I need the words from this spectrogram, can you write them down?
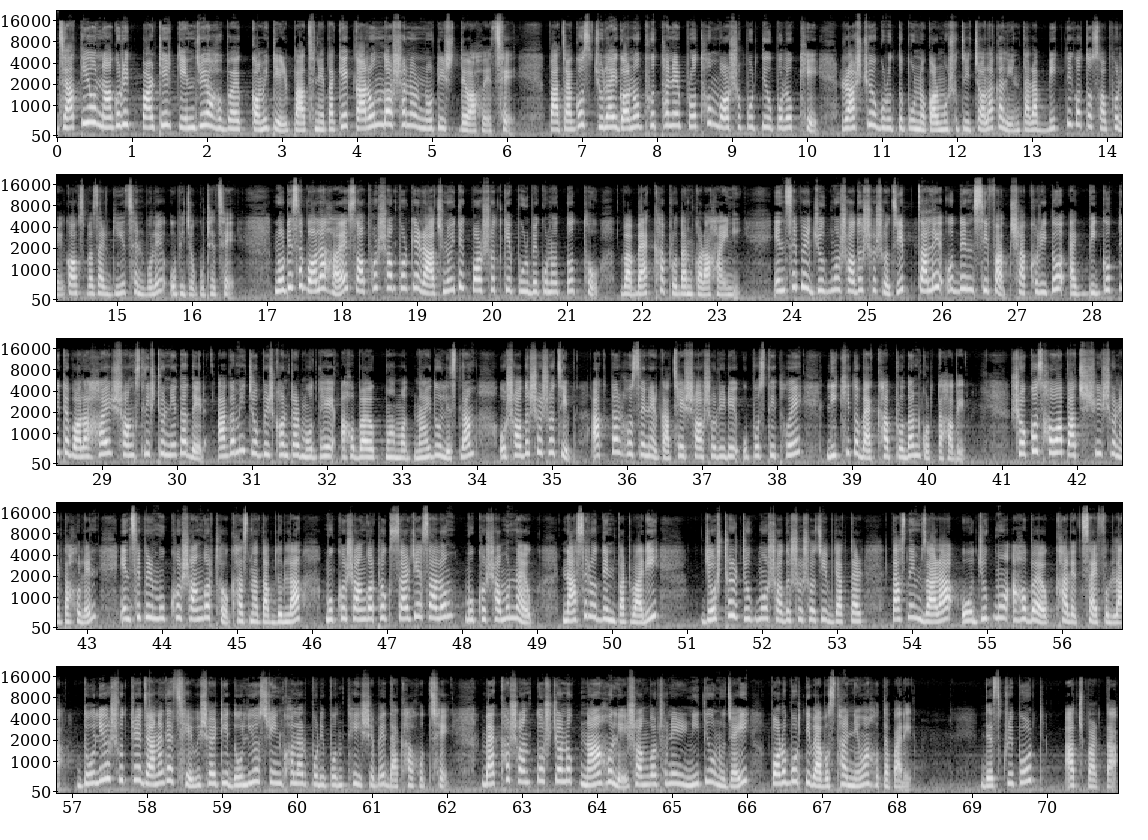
জাতীয় নাগরিক পার্টির কেন্দ্রীয় আহ্বায়ক কমিটির পাঁচ নেতাকে কারণ দর্শানোর নোটিশ দেওয়া হয়েছে। পাঁচ আগস্ট জুলাই গণঅভ্যুত্থানের প্রথম বর্ষপূর্তি উপলক্ষে রাষ্ট্রীয় গুরুত্বপূর্ণ কর্মসূচি চলাকালীন তারা ব্যক্তিগত সফরে কক্সবাজার গিয়েছেন বলে অভিযোগ উঠেছে। নোটিশে বলা হয়, সফর সম্পর্কে রাজনৈতিক পর্ষদকে পূর্বে কোনো তথ্য বা ব্যাখ্যা প্রদান করা হয়নি। এনসিপির যুগ্ম সদস্য সচিব সালে উদ্দিন সিফাত স্বাক্ষরিত এক বিজ্ঞপ্তিতে বলা হয়, সংশ্লিষ্ট নেতাদের আগামী চব্বিশ ঘণ্টার মধ্যে আহ্বায়ক মোহাম্মদ নাইদুল ইসলাম ও সদস্য সচিব আক্তার হোসেনের কাছে সশরীরে উপস্থিত হয়ে লিখিত ব্যাখ্যা প্রদান করতে হবে। শোকজ হওয়া পাঁচ শীর্ষ নেতা হলেন এনসিপির মুখ্য সংগঠক হাসনাত আবদুল্লাহ, মুখ্য সংগঠক সার্জিয়াস আলম, মুখ্য সমন্বয়ক নাসির উদ্দিন পাটওয়ারি জ্যেষ্ঠ যুগ্ম সদস্য সচিব ডাক্তার তাসনিম জারা ও যুগ্ম আহ্বায়ক খালেদ সাইফুল্লাহ। দলীয় সূত্রে জানা গেছে, বিষয়টি দলীয় শৃঙ্খলার পরিপন্থী হিসেবে দেখা হচ্ছে। ব্যাখ্যা সন্তোষজনক না হলে সংগঠনের নীতি অনুযায়ী পরবর্তী ব্যবস্থা নেওয়া হতে পারে। ডেস্ক রিপোর্ট আজ বার্তা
